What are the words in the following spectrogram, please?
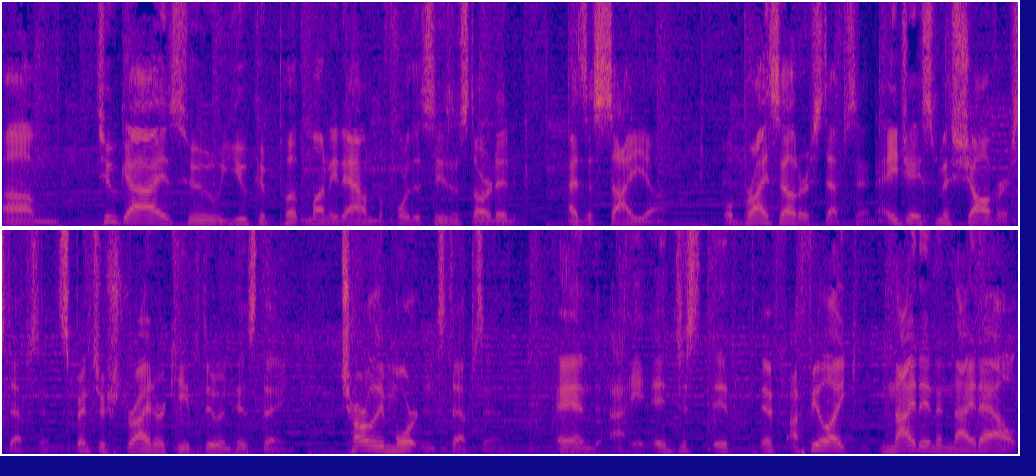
Um, two guys who you could put money down before the season started as a Cy Young. Well, Bryce Elder steps in. AJ Smith Shawver steps in. Spencer Strider keeps doing his thing. Charlie Morton steps in. And it just, it, if I feel like night in and night out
